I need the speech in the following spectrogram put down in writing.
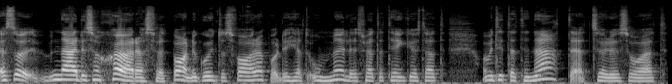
alltså, när det som sköras för ett barn, det går inte att svara på. Det är helt omöjligt. För att jag tänker just att om vi tittar till nätet så är det så att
